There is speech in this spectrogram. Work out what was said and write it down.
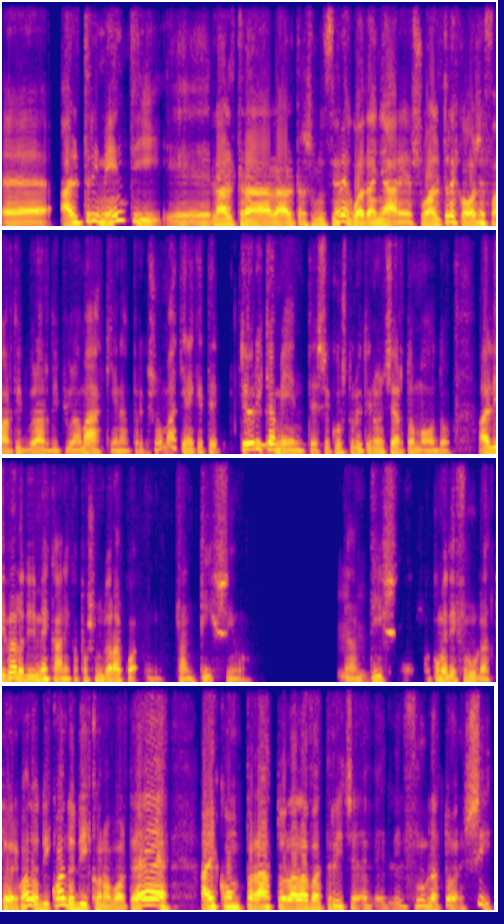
Eh, altrimenti eh, l'altra, l'altra, soluzione è guadagnare su altre cose e farti durare di più la macchina, perché sono macchine che te, teoricamente, se costruite in un certo modo, a livello di meccanica possono durare qua, tantissimo. Tantissimo, sono come dei frullatori. Quando, di, quando, dicono a volte, eh, hai comprato la lavatrice, eh, il frullatore, sì,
